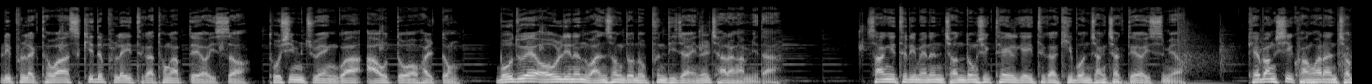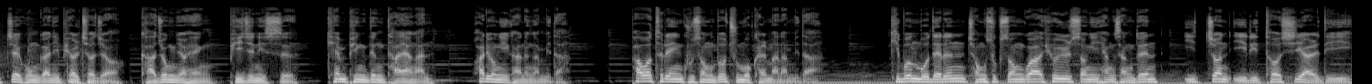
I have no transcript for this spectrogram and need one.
리플렉터와 스키드 플레이트가 통합되어 있어 도심 주행과 아웃도어 활동 모두에 어울리는 완성도 높은 디자인을 자랑합니다. 상위 트림에는 전동식 테일게이트가 기본 장착되어 있으며 개방 시 광활한 적재 공간이 펼쳐져 가족 여행, 비즈니스, 캠핑 등 다양한 활용이 가능합니다. 파워트레인 구성도 주목할 만합니다. 기본 모델은 정숙성과 효율성이 향상된 2.2L CRD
